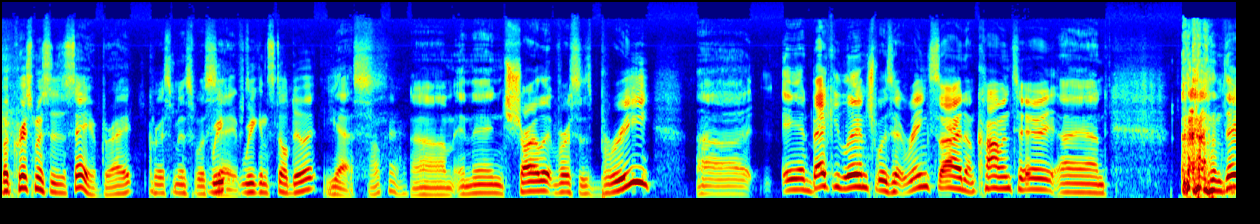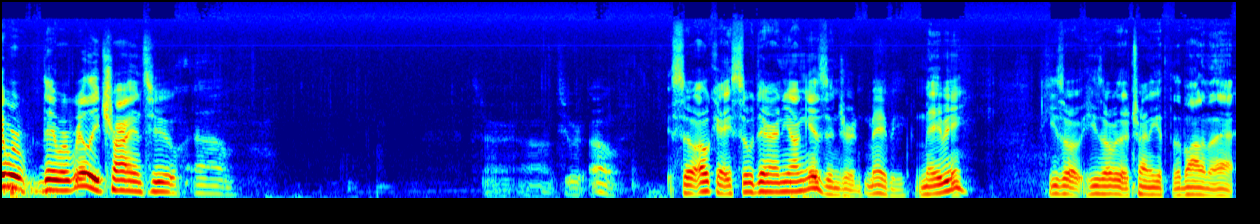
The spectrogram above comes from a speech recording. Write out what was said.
but Christmas is saved, right? Christmas was We saved. we can still do it. Yes. Okay. Um, and then Charlotte versus Brie. Uh, and Becky Lynch was at ringside on commentary, and they were they were really trying to. Um, so okay, so Darren Young is injured. Maybe. Maybe he's o- he's over there trying to get to the bottom of that.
